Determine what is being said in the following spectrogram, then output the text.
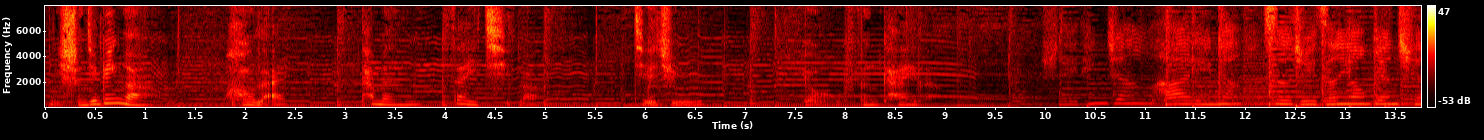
你神经病啊！”后来，他们在一起了，结局又分开了。谁听见海里面四季怎样变迁？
